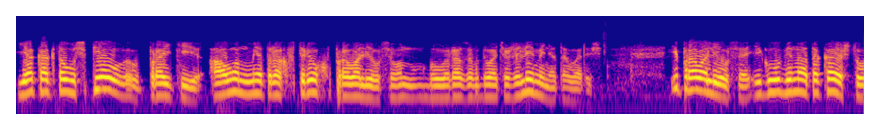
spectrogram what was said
Я как-то успел пройти, а он метрах в трех провалился. Он был раза в два тяжелее меня, товарищ. И провалился. И глубина такая, что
